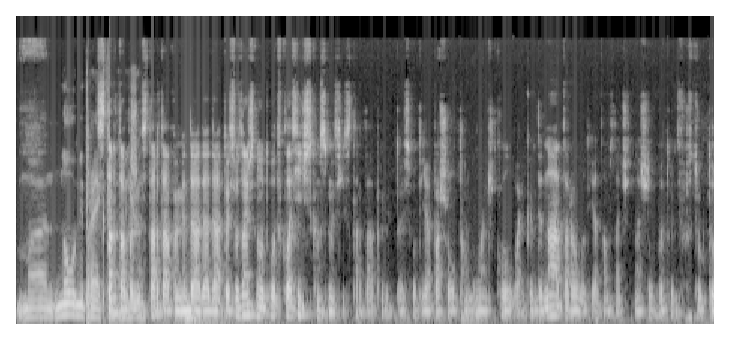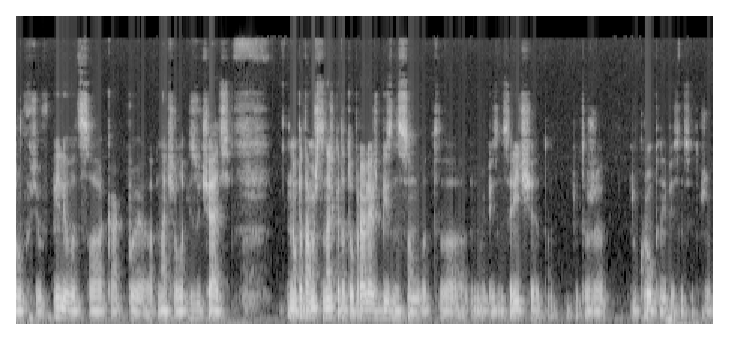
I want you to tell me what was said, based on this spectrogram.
а, новыми проектами. Стартапами, больше. стартапами, да, да, да. То есть, вот, значит, ну, вот, вот в классическом смысле стартапами. То есть, вот я пошел там в онлайн-школу Y-комбинатора, вот я там, значит, начал в эту инфраструктуру все впиливаться, как бы начал изучать ну, потому что, знаешь, когда ты управляешь бизнесом, вот э, бизнес Ричи, это уже ну, крупный бизнес, это уже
